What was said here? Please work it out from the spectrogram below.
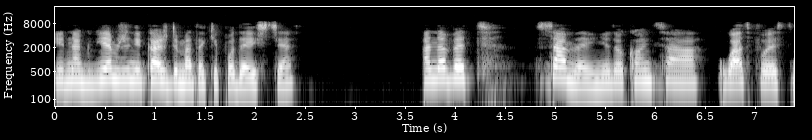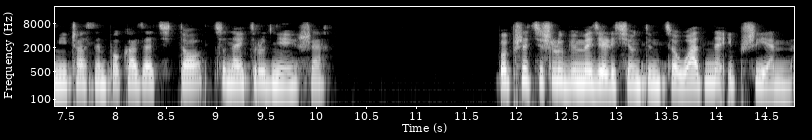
Jednak wiem, że nie każdy ma takie podejście. A nawet samej nie do końca łatwo jest mi czasem pokazać to, co najtrudniejsze. Bo przecież lubimy dzielić się tym, co ładne i przyjemne.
